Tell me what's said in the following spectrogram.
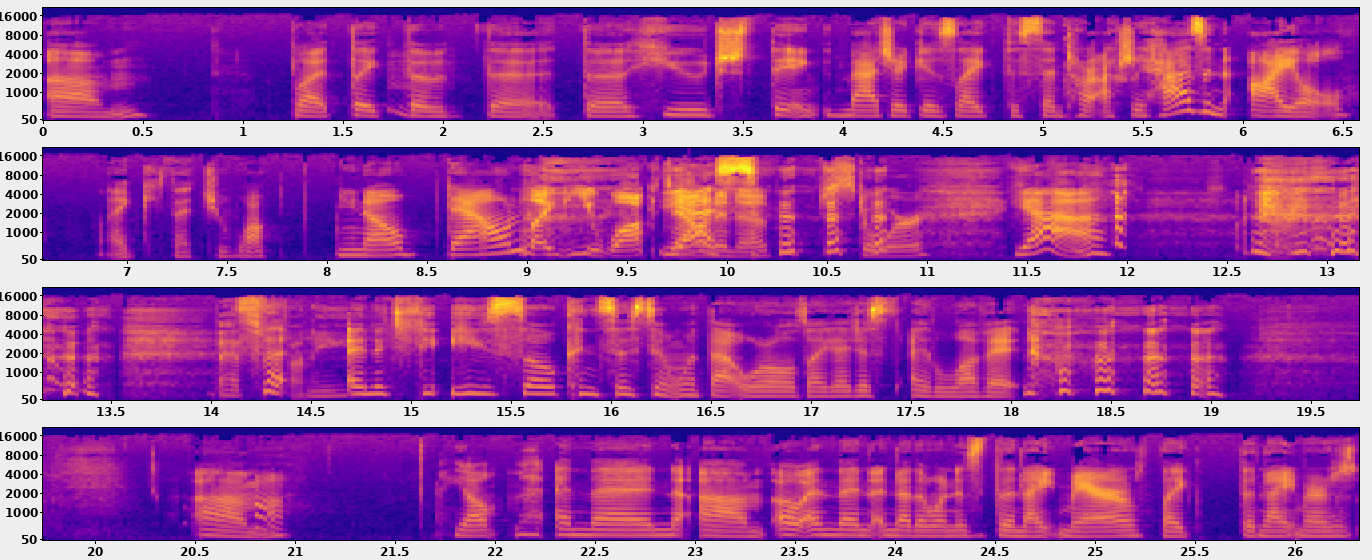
Um but like the the the huge thing magic is like the centaur actually has an aisle like that you walk you know down Like you walk down Yes. in a store. yeah That's funny. And it's he's so consistent with that world. Like I just I love it. um Yep. And then um oh and then another one is the nightmare, like the nightmares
